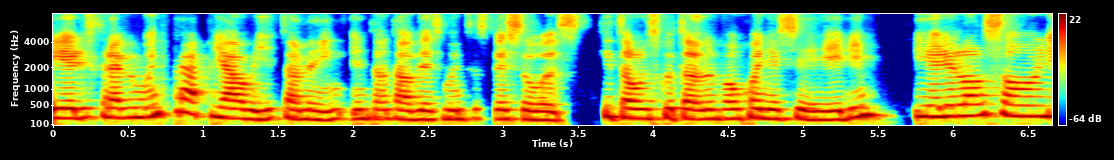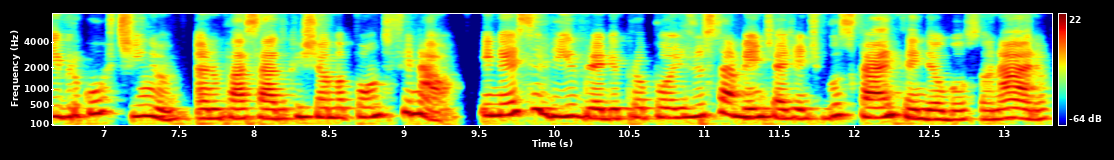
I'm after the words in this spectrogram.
ele escreve muito para Piauí também, então talvez muitas pessoas que estão escutando vão conhecer ele. E ele lançou um livro curtinho ano passado que chama Ponto Final. E nesse livro ele propõe justamente a gente buscar entender o Bolsonaro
